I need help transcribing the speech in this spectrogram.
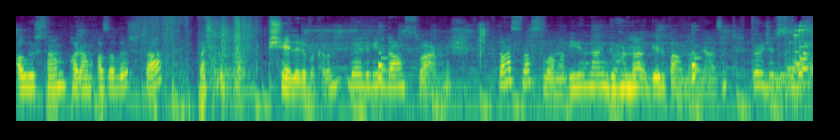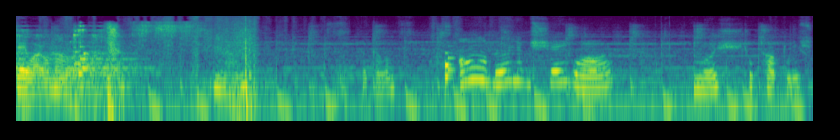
alırsam param azalırsa başka bir şeylere bakalım. Böyle bir dans varmış. Dans nasıl ama birinden görme, görüp almam lazım. Böyle ücretsiz bir şey var onu alalım. Hmm. Bakalım. Aa böyle bir şey var. Mış. Çok tatlış.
